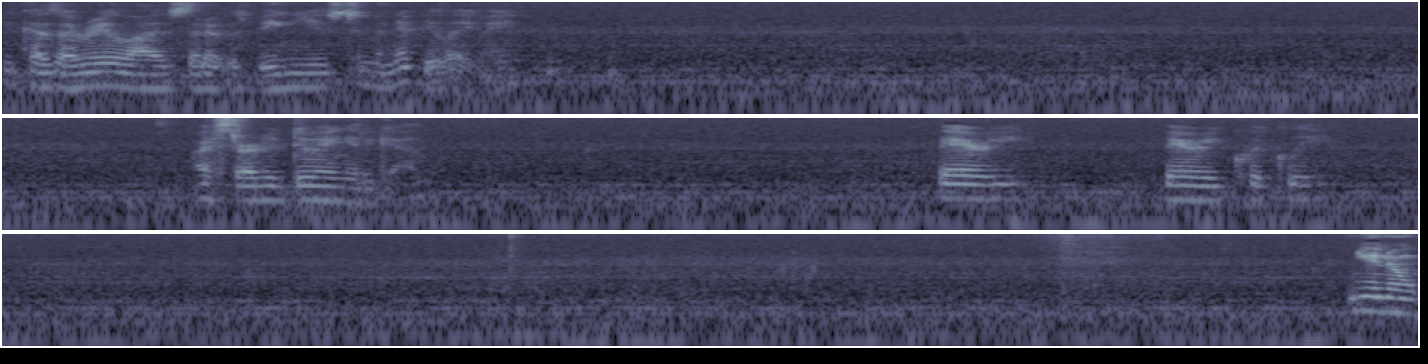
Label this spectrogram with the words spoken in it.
because I realized that it was being used to manipulate me. I started doing it again. Very, very quickly. You know,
